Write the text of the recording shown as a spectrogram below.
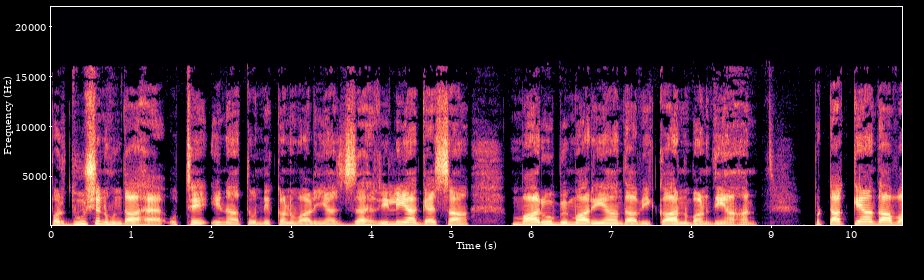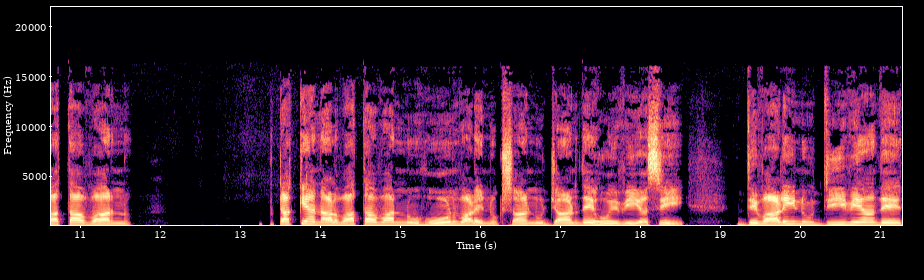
ਪ੍ਰਦੂਸ਼ਣ ਹੁੰਦਾ ਹੈ, ਉੱਥੇ ਇਹਨਾਂ ਤੋਂ ਨਿਕਲਣ ਵਾਲੀਆਂ ਜ਼ਹਿਰੀਲੀਆਂ ਗੈਸਾਂ ਮਾਰੂ ਬਿਮਾਰੀਆਂ ਦਾ ਵੀ ਕਾਰਨ ਬਣਦੀਆਂ ਹਨ। ਪਟਾਕਿਆਂ ਦਾ ਵਾਤਾਵਰਣ ਪਟਾਕਿਆਂ ਨਾਲ ਵਾਤਾਵਰਣ ਨੂੰ ਹੋਣ ਵਾਲੇ ਨੁਕਸਾਨ ਨੂੰ ਜਾਣਦੇ ਹੋਏ ਵੀ ਅਸੀਂ ਦੀਵਾਲੀ ਨੂੰ ਦੀਵਿਆਂ ਦੇ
